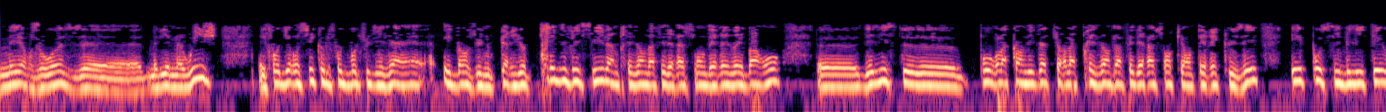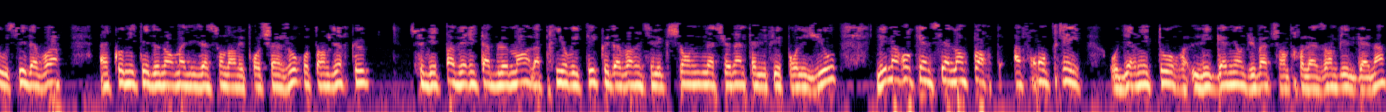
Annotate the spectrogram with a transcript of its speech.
meilleure joueuse, euh, Mélième Il faut dire aussi que le football tunisien est dans une période très difficile. Un président de la fédération, Derrel Barreau, euh, des listes pour la candidature à la présidence de la fédération qui ont été récusées et possibilité aussi d'avoir un comité de normalisation dans les prochains jours. Autant dire que ce n'est pas véritablement la priorité que d'avoir une sélection nationale qualifiée pour les JO. Les Marocains, si elles l'emportent, affronteraient au dernier tour les gagnants du match entre la Zambie et le Ghana,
